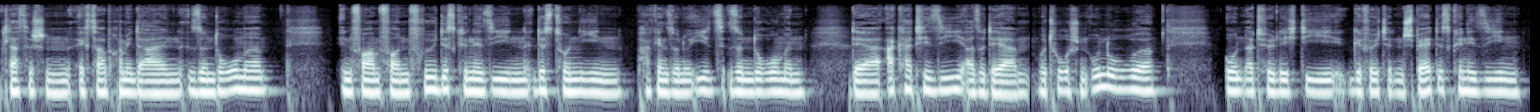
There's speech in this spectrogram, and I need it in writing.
klassischen extrapyramidalen Syndrome, in Form von Frühdyskinesien, Dystonien, Parkinsonoid-Syndromen, der Akathisie, also der motorischen Unruhe und natürlich die gefürchteten Spätdyskinesien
